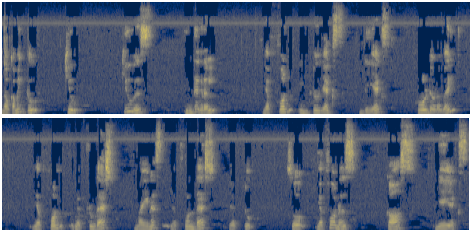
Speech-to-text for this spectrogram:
Now coming to q. q is integral f1 into x dx whole divided by f1 f2 dash minus f1 dash f2 so f1 is cos ax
